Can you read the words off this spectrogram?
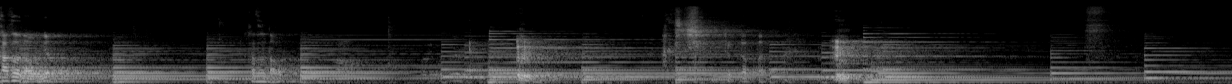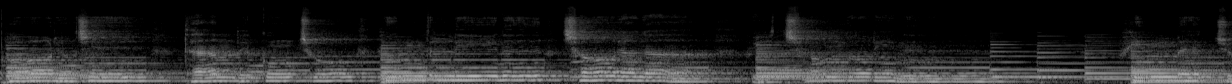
가사 나오냐? 가사 나와? 아씨 좋겠다 버려진 담배꽁초 흔들리는 저량아 휘청거리는 흰맥주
